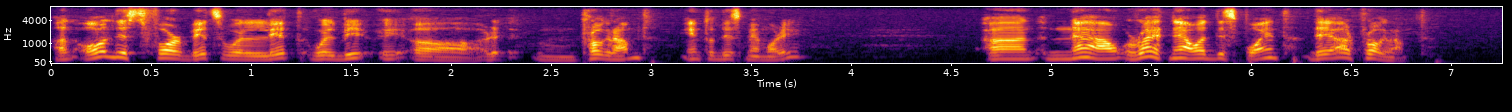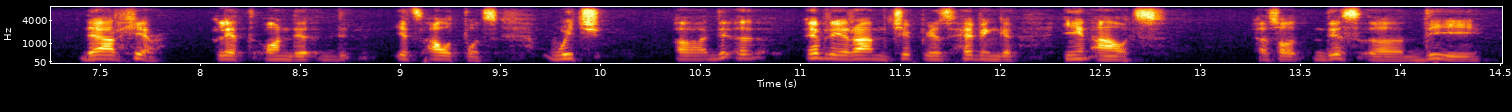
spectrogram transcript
And all these four bits will, lit, will be uh, programmed into this memory. And now, right now at this point, they are programmed. They are here lit on the, the its outputs, which uh, the, uh, every RAM chip is having in-outs. So this uh, D uh,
